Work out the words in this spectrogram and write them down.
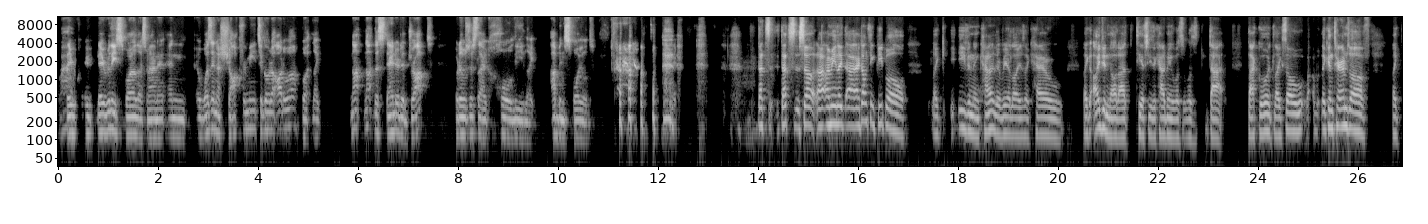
wow. they, they really spoiled us man and it wasn't a shock for me to go to ottawa but like not not the standard it dropped but it was just like holy like i've been spoiled that's that's so. I mean, like I don't think people like even in Canada realize like how like I didn't know that TFC's academy was was that that good. Like so, like in terms of like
